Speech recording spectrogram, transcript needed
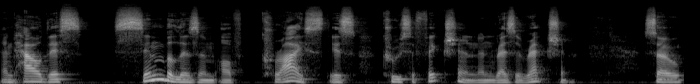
and how this symbolism of Christ is crucifixion and resurrection. So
